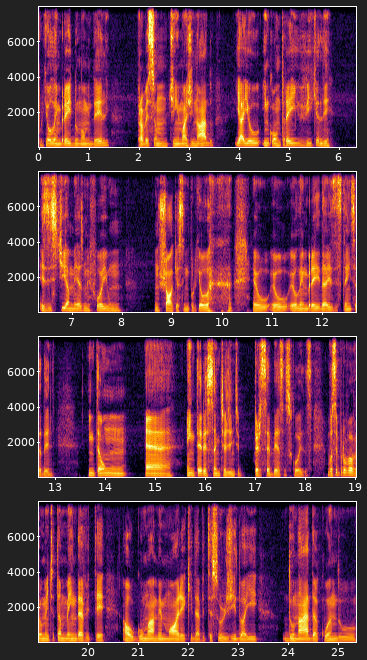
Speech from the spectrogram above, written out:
porque eu lembrei do nome dele para ver se eu não tinha imaginado. E aí eu encontrei e vi que ele existia mesmo e foi um, um choque, assim, porque eu, eu, eu, eu lembrei da existência dele. Então é, é interessante a gente perceber essas coisas. Você provavelmente também deve ter alguma memória que deve ter surgido aí do nada quando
